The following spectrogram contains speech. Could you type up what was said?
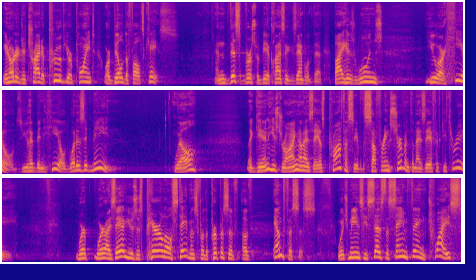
in order to try to prove your point or build a false case. And this verse would be a classic example of that. By his wounds you are healed. You have been healed. What does it mean? Well, again, he's drawing on Isaiah's prophecy of the suffering servant in Isaiah 53, where, where Isaiah uses parallel statements for the purpose of, of emphasis, which means he says the same thing twice,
